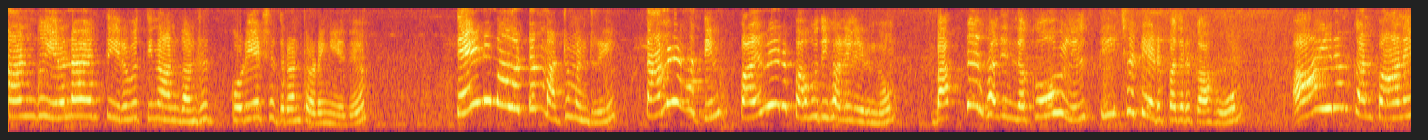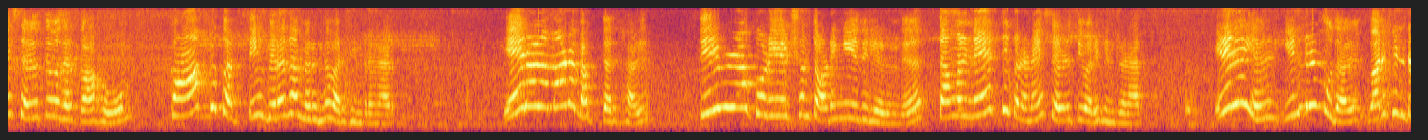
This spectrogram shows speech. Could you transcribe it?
நான்கு இரண்டாயிரத்தி இருபத்தி நான்கு அன்று கொடியேற்றத்துடன் தொடங்கியது. மட்டுமன்றி தமிழகத்தின் பல்வேறு பகுதிகளில் இருந்தும் பக்தர்கள் இந்த கோவிலில் தீச்சட்டி எடுப்பதற்காகவும் ஆயிரம் கண் பானை செலுத்துவதற்காகவும் காப்பு கட்டி விரதம் இருந்து வருகின்றனர். ஏராளமான பக்தர்கள் திருவிழா கொடியேற்றம் தொடங்கியதிலிருந்து தங்கள் நேர்த்திக்கடனை செலுத்தி வருகின்றனர். இந்நிலையில் இன்று முதல் வருகின்ற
